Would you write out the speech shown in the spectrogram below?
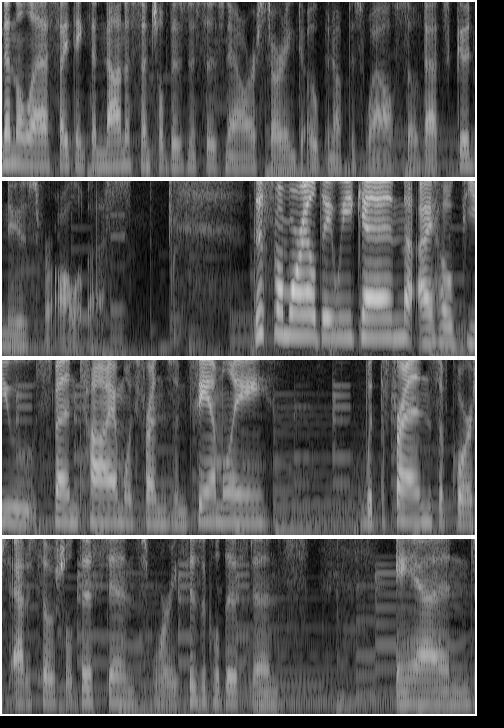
nonetheless, I think the non essential businesses now are starting to open up as well. So that's good news for all of us. This Memorial Day weekend, I hope you spend time with friends and family. With the friends, of course, at a social distance or a physical distance. And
